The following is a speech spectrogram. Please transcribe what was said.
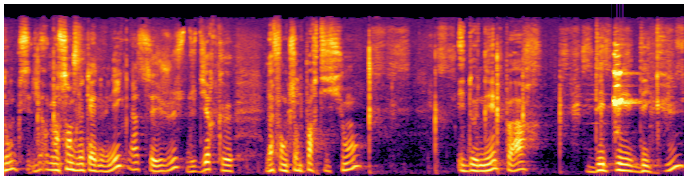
Donc l'ensemble canonique, c'est juste de dire que la fonction de partition est donnée par dp dq,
